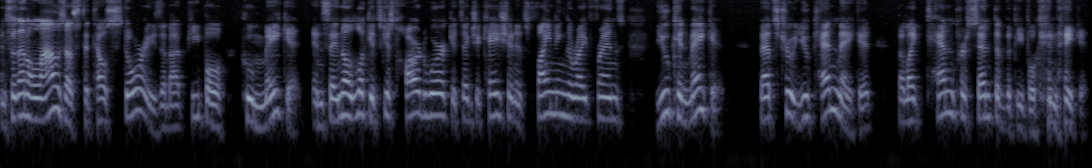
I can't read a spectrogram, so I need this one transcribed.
And so that allows us to tell stories about people who make it and say, no, look, it's just hard work, it's education, it's finding the right friends. You can make it. That's true. You can make it, but like 10% of the people can make it.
